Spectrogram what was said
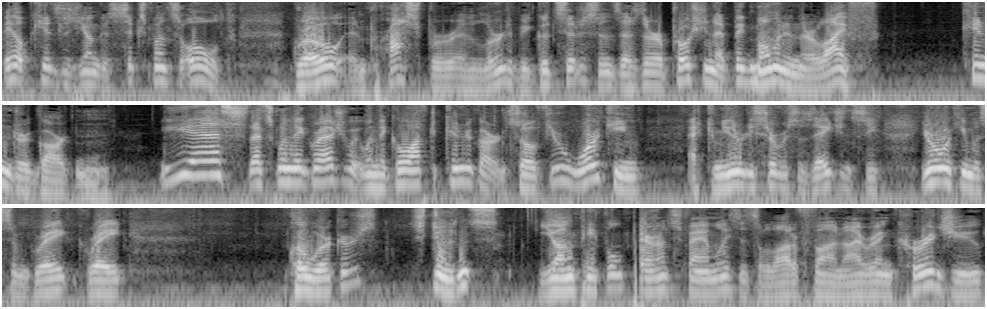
They help kids as young as six months old grow and prosper and learn to be good citizens as they're approaching that big moment in their life kindergarten. Yes, that's when they graduate, when they go off to kindergarten. So if you're working at Community Services Agency, you're working with some great, great co-workers, students, young people, parents, families. It's a lot of fun. I encourage you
